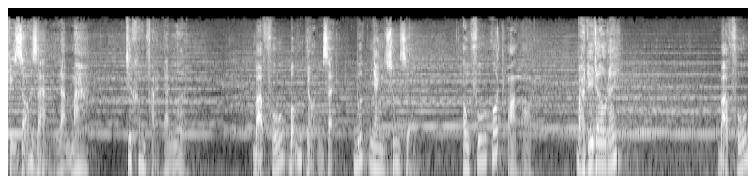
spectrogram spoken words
Thì rõ ràng là ma, Chứ không phải là người. Bà Phú bỗng nhỏm dậy, Bước nhanh xuống giường. Ông Phú hốt hoảng hỏi, Bà đi đâu đấy? Bà Phú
